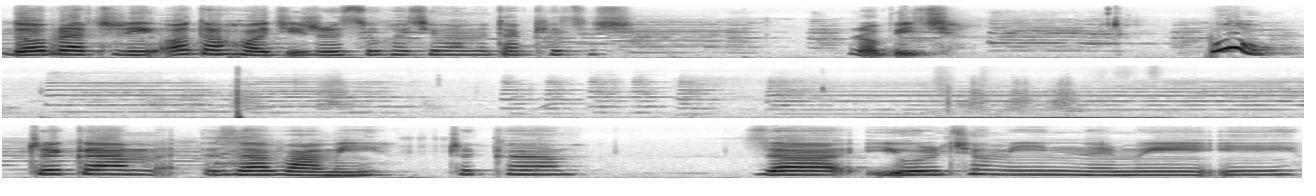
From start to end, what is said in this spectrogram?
Dobra, czyli o to chodzi, że słuchajcie, mamy takie coś robić. Woo! Czekam za wami. Czekam za Julcią i innymi i...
